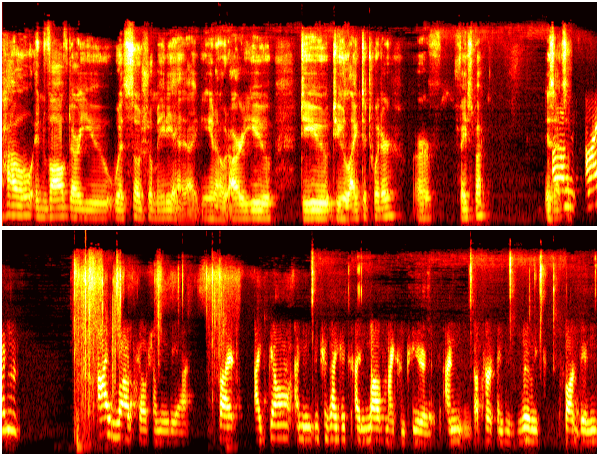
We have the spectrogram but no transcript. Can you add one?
how involved are you with social media? Uh, You know, are you do you do you like to Twitter or Facebook? Is that um, I'm, I love social media, but I don't, I mean, because I just, I love my computers. I'm a person who's really plugged in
